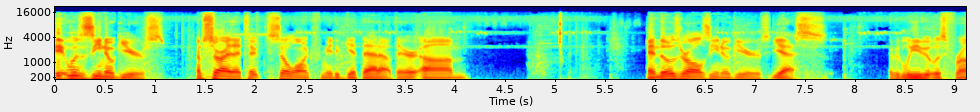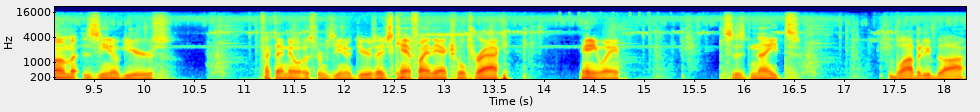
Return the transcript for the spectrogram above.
It was Xenogears. I'm sorry that took so long for me to get that out there. Um. And those are all Xenogears. Yes. I believe it was from Xenogears. In fact, I know it was from Xenogears. I just can't find the actual track. Anyway. This is night. Blah blah blah.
